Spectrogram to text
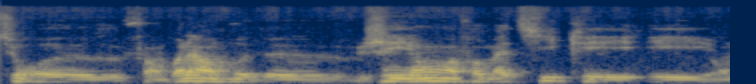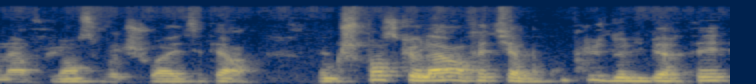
sur, euh, enfin voilà, en mode euh, géant informatique et, on influence votre choix, etc. Donc je pense que là, en fait, il y a beaucoup plus de liberté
